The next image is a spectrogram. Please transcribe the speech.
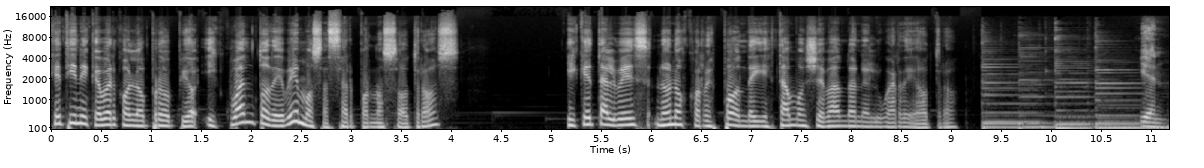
qué tiene que ver con lo propio y cuánto debemos hacer por nosotros y qué tal vez no nos corresponde y estamos llevando en el lugar de otro. Bien,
